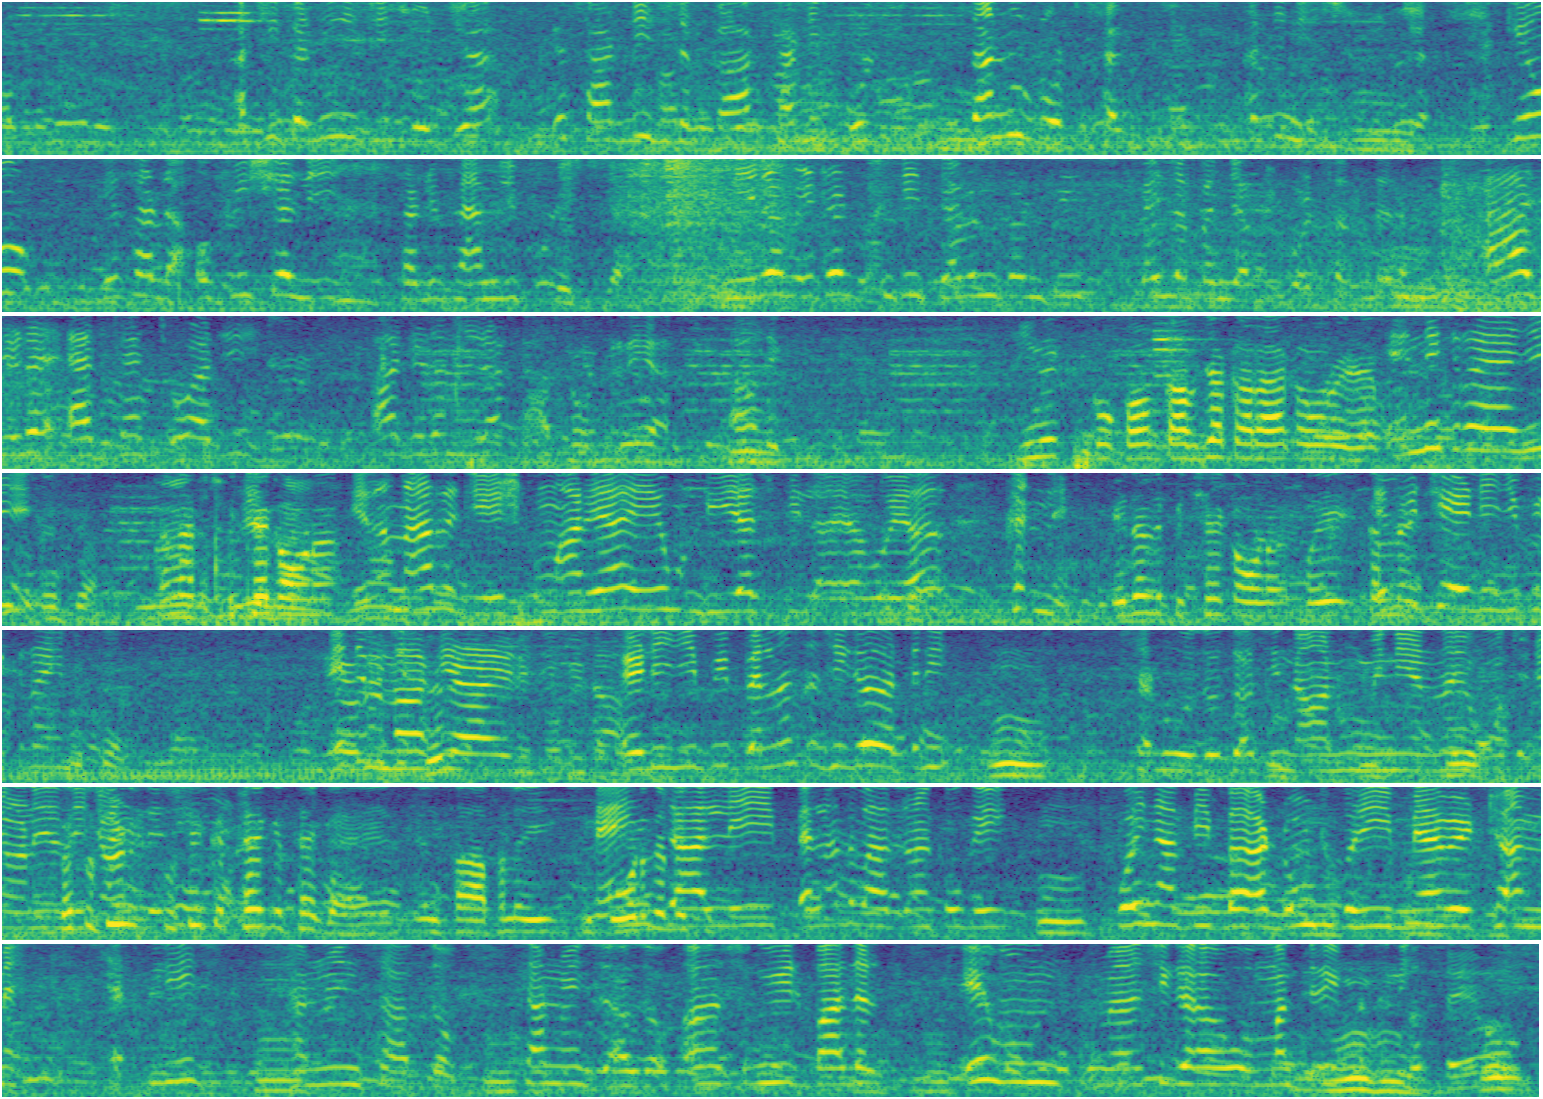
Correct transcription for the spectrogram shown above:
ਅਸੀਂ ਕਦੀ ਨਹੀਂ ਸੀ ਸੋਚਿਆ ਕਿ ਸਾਡੀ ਸਰਕਾਰ, ਸਾਡੀ ਪੁਲਿਸ ਸਾਨੂੰ ਲੁੱਟ ਸਕਦੀ ਹੈ। ਕਦੀ ਨਹੀਂ ਸੀ ਸੋਚਿਆ। ਕਿਉਂ? ਕਿ ਸਾਡਾ ਆਫੀਸ਼ੀਅਲੀ ਸਾਡੀ ਫੈਮਿਲੀ ਪੁਲਿਸ ਚ ਹੈ ਮੇਰਾ ਬੇਟਾ 27 ਕੰਟਰੀਜ਼ ਪਹਿਲਾ ਪੰਜਾਬੀ ਪੁਲਿਸ ਅਫਸਰ ਆ। ਜਿਹੜਾ ਐਸਐਚਓ ਆ ਜੀ ਆ ਜਿਹੜਾ ਮੇਰਾ ਘਰ ਲੁੱਟ ਰਿਹਾ ਆ ਦੇਖੋ। ਕਿਨੇ ਕੋ ਕੌਣ ਕਬਜ਼ਾ ਕਰ ਰਹਾ ਕੌਣ ਰਿਹਾ? ਇਹਨੇ ਕਰਾਇਆ ਜੀ। ਅੱਛਾ। ਇਹਨਾਂ ਦੇ ਪਿੱਛੇ ਕੌਣ ਆ? ਇਹਦਾ ਨਾਮ ਰਜੇਸ਼ ਕੁਮਾਰ ਆ ਇਹ ਹੁਣ ਡੀਐਸਪੀ ਲਾਇਆ ਹੋਇਆ ਖੰਨੇ। ਇਹਨਾਂ ਦੇ ਪਿੱਛੇ ਕੌਣ ਆ? ਕੋਈ ਇਹ ਇਕੱਲੇ ਵਿੱਚ ਏਡੀਜੀਪੀ ਕ੍ਰਾਈਮ ਇਹਦੇ ਵਿੱਚ ਕੀ ਆ ਏਡੀਜੀਪੀ ਪਹਿਲਾਂ ਤਾਂ ਸੀਗਾ ਅਤਰੀ ਹੂੰ। ਸਰ ਉਦੋਂ ਤਾਂ ਅਸੀਂ ਨਾਂ ਨੂੰ ਇਹਨਾਂ ਦੇ ਹੱਥ ਜਾਣੇ ਫਿਰ ਤੁਸੀਂ ਜਾਣਦੇ ਤੁਸੀਂ ਸੀ। ਕਿੱਥੇ ਕਿੱਥੇ ਗਏ? ਇਨਸਾਫ ਲਈ ਮੈਂ ਕੋਰਟ ਦੇ ਸਾਲ ਵਿੱਚ ਲਈ ਪਹਿਲਾਂ ਤਾਂ ਬਾਦਲਾਂ ਕੋ ਗਈ। ਹੂੰ। ਕੋਈ ਨਾ ਬੀਬਾ ਡੋਂਟ ਵਰੀ ਮੈਂ ਬੈਠਾ ਮੈਂ ਸਰ ਪਲੀਜ਼ ਸਾਨੂੰ ਇਨਸਾਫ ਦਿਓ ਸਾਨੂੰ ਇਨਸਾਫ ਦਿਓ। ਆ ਸੁਖਵੀਰ ਬਾਦਲ ਇਹ ਹੁਣ ਸੀਗਾ ਉਹ ਮੰਤਰੀ ਪਤਨੀ।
